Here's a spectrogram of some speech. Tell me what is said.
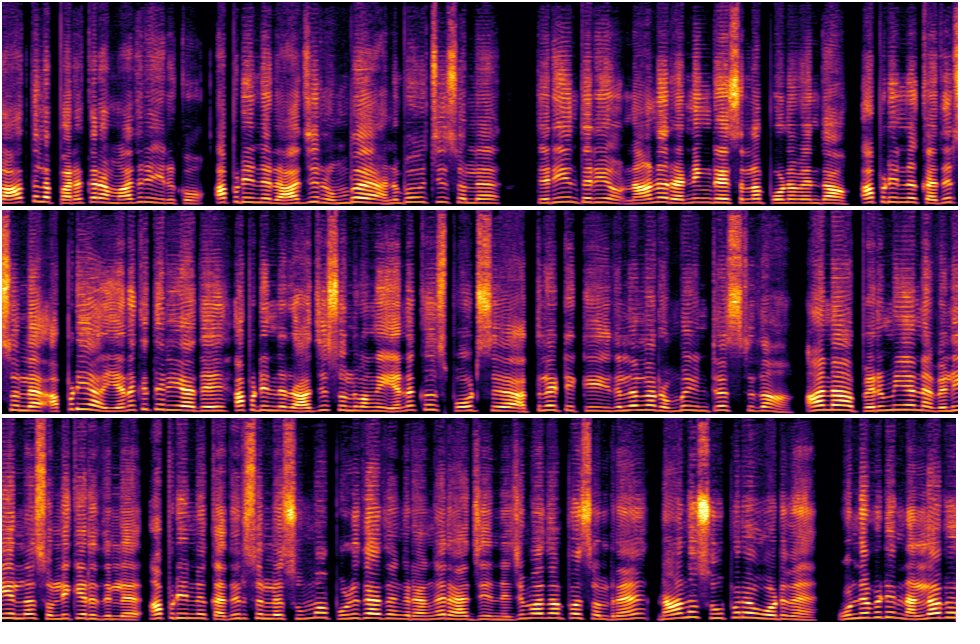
காத்துல பறக்கிற மாதிரி இருக்கும் அப்படின்னு ராஜு ரொம்ப அனுபவிச்சு சொல்ல தெரியும் தெரியும். நானும் ரன்னிங் ரேஸ் எல்லாம் போனவன் தான். அப்படின்னு கதிர் சொல்ல அப்படியா? எனக்கு தெரியாதே. அப்படின்னு ராஜு சொல்லுவாங்க. எனக்கு ஸ்போர்ட்ஸ் அத்லெட்டிக் இதுலலாம் ரொம்ப இன்ட்ரெஸ்ட் தான். ஆனா பெருமையா நான் வெளியெல்லாம் சொல்லிக்கிறது இல்ல அப்படின்னு கதிர் சொல்ல சும்மா புழுகாதங்கிறாங்க ராஜு. நிஜமாதான்ப்பா சொல்றேன். நானும் சூப்பரா ஓடுவேன். உன்னை விட நல்லாவே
